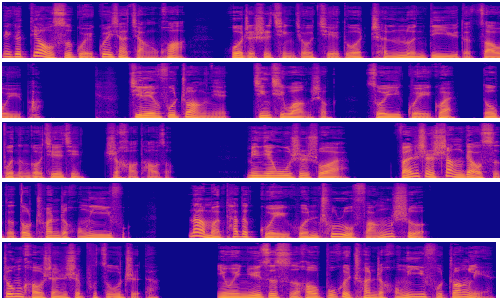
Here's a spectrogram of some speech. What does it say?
那个吊死鬼跪下讲话，或者是请求解脱沉沦地狱的遭遇吧。季连夫壮年，精气旺盛，所以鬼怪都不能够接近，只好逃走。民间巫师说啊。凡是上吊死的都穿着红衣服，那么他的鬼魂出入房舍，忠厚神是不阻止的，因为女子死后不会穿着红衣服装脸，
